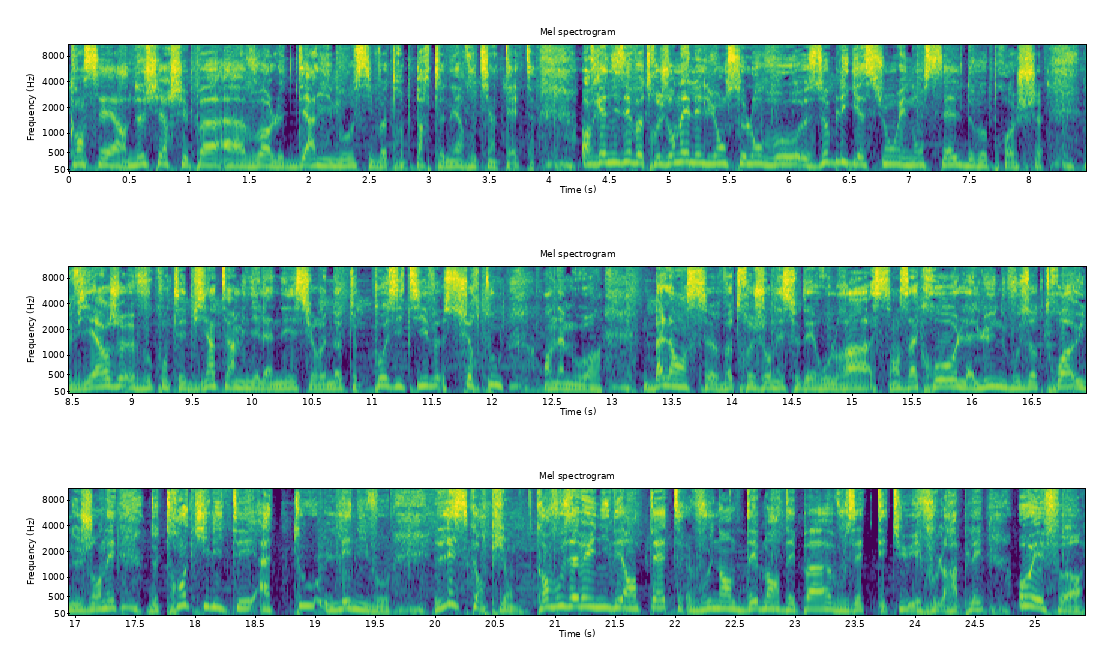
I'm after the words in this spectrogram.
Cancer, ne cherchez pas à avoir le dernier mot si votre partenaire vous tient tête. Organisez votre journée les lions selon vos obligations et non celles de vos proches. Vierge, vous comptez bien terminer l'année sur une note positive, surtout en amour. Balance, votre journée se déroulera sans accroc, la lune vous octroie une journée de tranquillité à tous les niveaux. Les scorpions, quand vous avez une idée en tête, vous n'en démordez pas, vous êtes têtu et vous le rappelez haut et fort.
